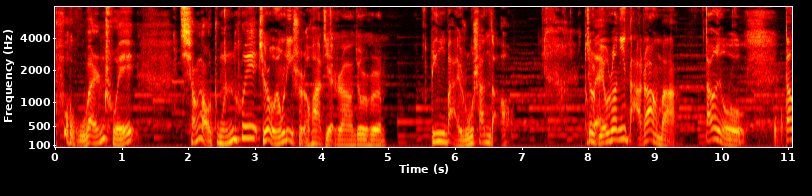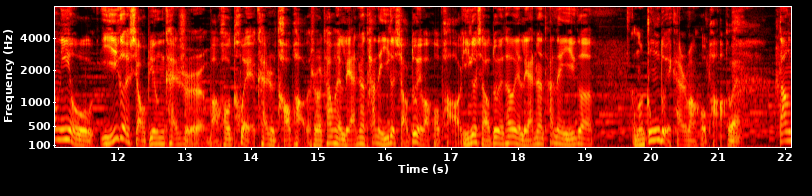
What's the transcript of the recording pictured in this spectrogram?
破鼓万人锤，墙倒众人推。其实我用历史的话解释啊，就是兵败如山倒，就是比如说你打仗吧。当有，当你有一个小兵开始往后退，开始逃跑的时候，他会连着他那一个小队往后跑，一个小队他会连着他那一个可能中队开始往后跑。对，当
